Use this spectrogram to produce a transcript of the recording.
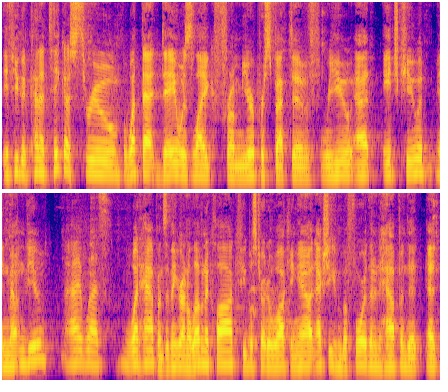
if you could kind of take us through what that day was like from your perspective. Were you at HQ at, in Mountain View? I was. What happens? I think around 11 o'clock, people started walking out. Actually, even before then, it happened at, at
